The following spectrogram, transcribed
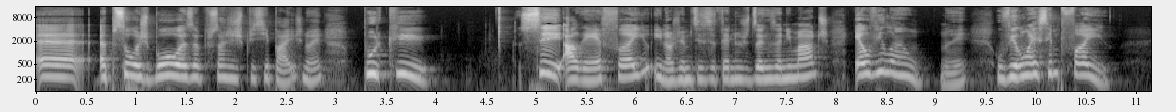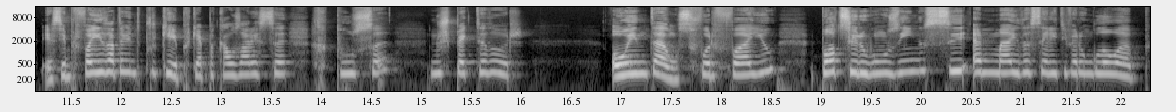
uh, a pessoas boas, a personagens principais, não é? Porque se alguém é feio, e nós vemos isso até nos desenhos animados, é o vilão, não é? O vilão é sempre feio. É sempre feio exatamente porquê? Porque é para causar essa repulsa no espectador. Ou então, se for feio, pode ser o bonzinho se a meio da série tiver um glow up,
